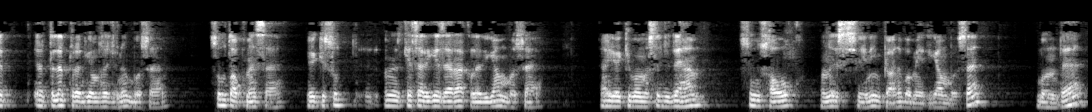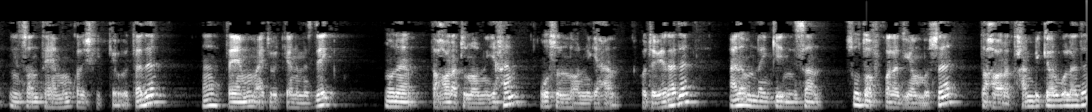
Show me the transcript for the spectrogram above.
er, ertalab turadigan bo'lsa junub bo'lsa suv topmasa yoki suv uni kasaliga zarar qiladigan bo'lsa yoki bo'lmasa juda ham suv sovuq uni isitishlikni imkoni bo'lmaydigan bo'lsa bunda inson tayammum qilishlikka o'tadi. Tayammum aytib o'tganimizdek uni tahoratini o'rniga ham g'uslni o'rniga ham o'taveradi. Ana undan keyin inson suv topib qoladigan bo'lsa tahorat ham bekor bo'ladi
